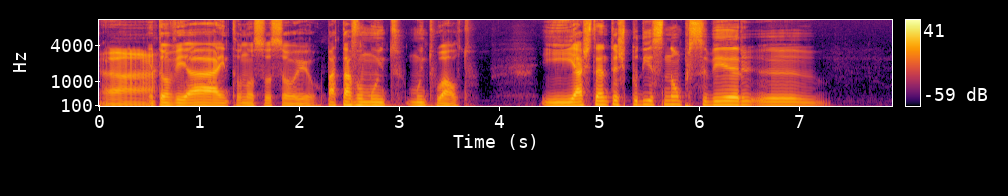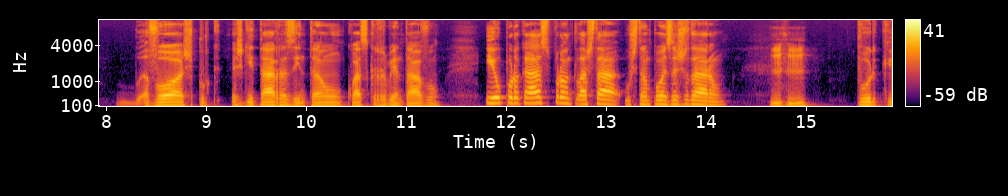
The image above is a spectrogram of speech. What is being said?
Ah, Então vi, ah, então não sou só eu. Pá, estava muito, muito alto. E às tantas podia-se não perceber eh, a voz, porque as guitarras então quase que rebentavam. Eu, por acaso, pronto, lá está, os tampões ajudaram. uhum. Porque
